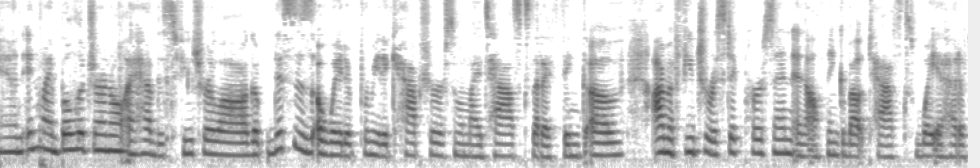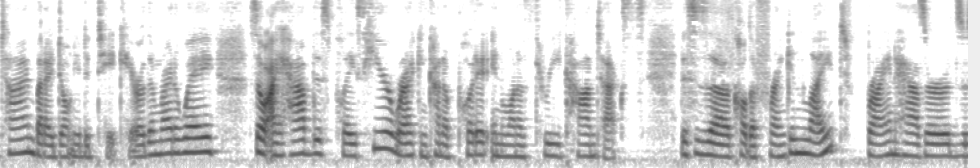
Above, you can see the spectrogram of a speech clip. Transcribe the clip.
And in my bullet journal, I have this future log. This is a way to, for me to capture some of my tasks that I think of. I'm a futuristic person and I'll think about tasks way ahead of time, but I don't need to take care of them right away. So I have this place here where I can kind of put it in one of three contexts. This is a, called a Frankenlite, Brian Hazard's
